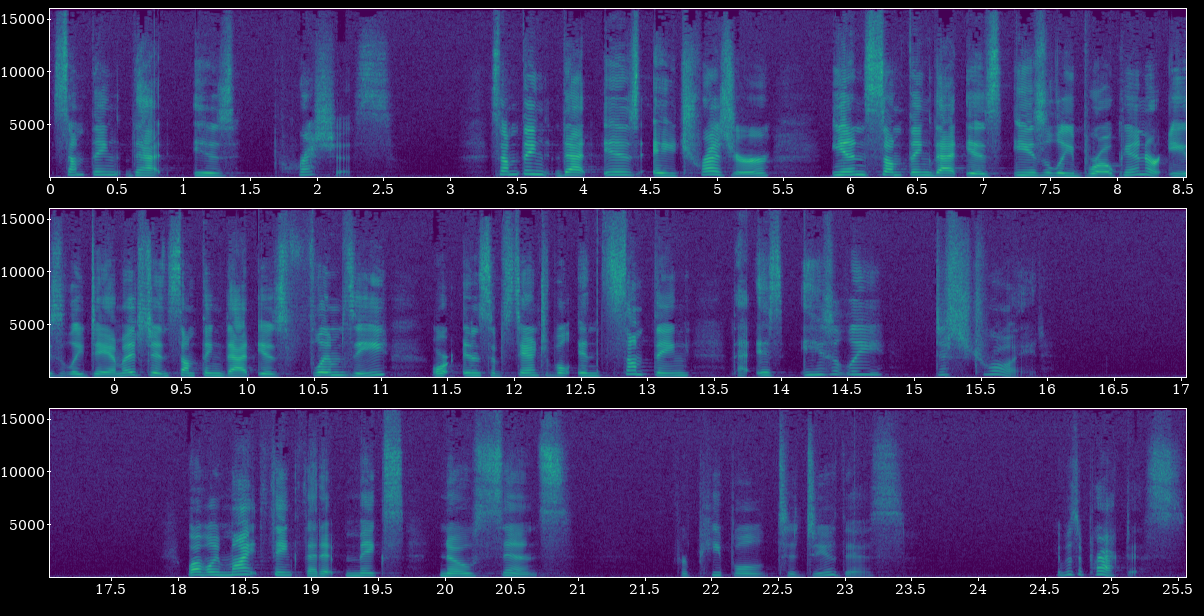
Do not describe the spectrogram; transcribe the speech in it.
something that is precious, something that is a treasure? in something that is easily broken or easily damaged, in something that is flimsy or insubstantial, in something that is easily destroyed. While we might think that it makes no sense for people to do this, it was a practice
